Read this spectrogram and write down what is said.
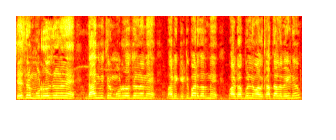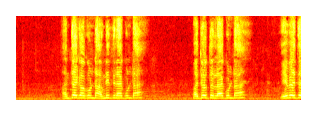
చేసిన మూడు రోజుల్లోనే ధాన్యం ఇచ్చిన మూడు రోజుల్లోనే వాటి గిట్టుబాటు ధరని వాటి డబ్బుల్ని వాళ్ళ ఖాతాలో వేయడం. అంతేకాకుండా అవినీతి లేకుండా మధ్యవర్తులు లేకుండా ఏవైతే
